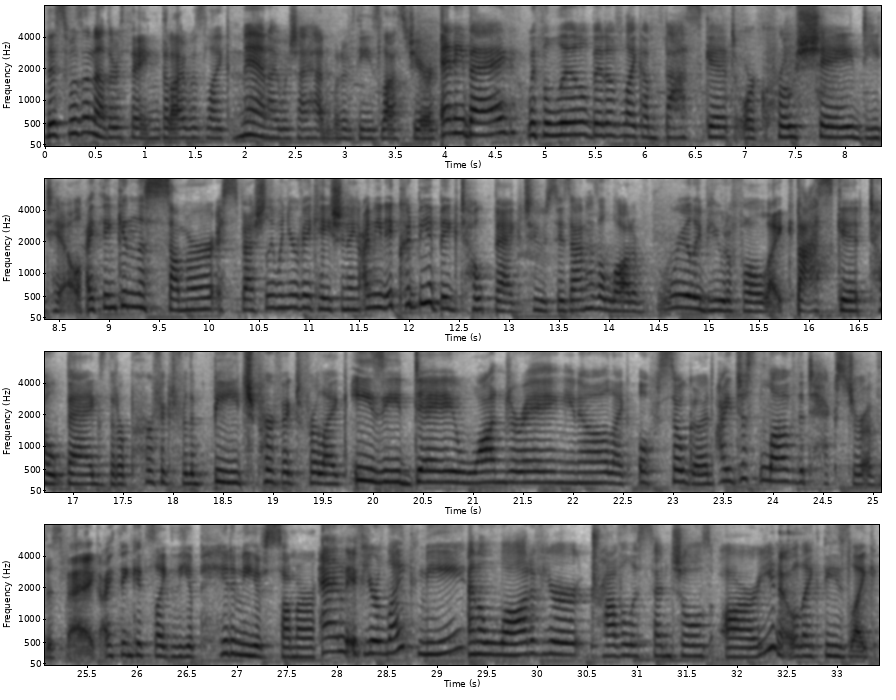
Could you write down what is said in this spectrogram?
This was another thing that I was like, man, I wish I had one of these last year. Any bag with a little bit of like a basket or crochet detail. I think in the summer, especially when you're vacationing, I mean, it could be a big tote bag too. Sézane has a lot of really beautiful like basket tote bags that are perfect for the beach, perfect for like easy day wandering, you know, like, oh, so good. I just love the texture of this bag. I think it's like the epitome of summer. And if you're like me and a lot of your travel essentials are, you know, like these like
